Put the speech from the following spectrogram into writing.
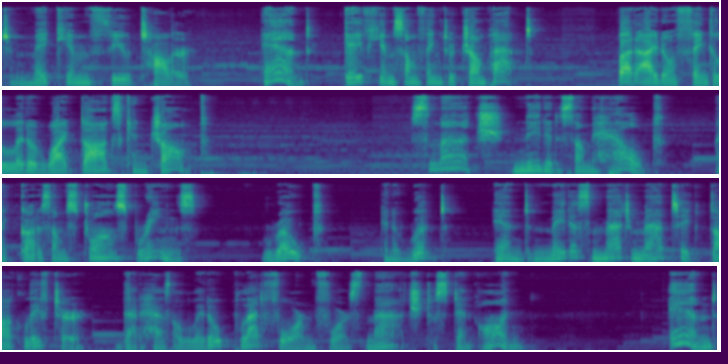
to make him feel taller and gave him something to jump at but I don't think little white dogs can jump. Smudge needed some help. I got some strong springs, rope, and wood, and made a Smudge-matic dog lifter that has a little platform for Smudge to stand on, and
